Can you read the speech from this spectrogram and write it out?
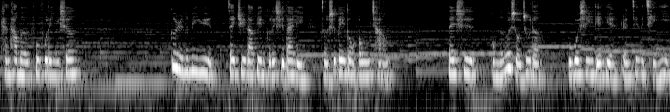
看他们夫妇的一生，个人的命运在巨大变革的时代里总是被动而无常，但是我们能够守住的。不过是一点点人间的情谊。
